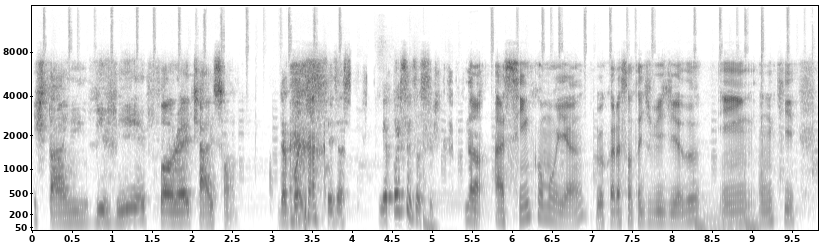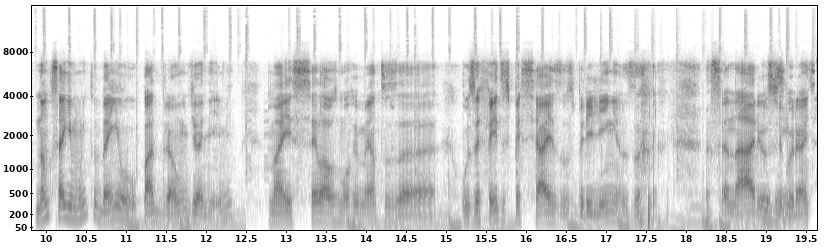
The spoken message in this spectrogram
está em Vivi Florette Ison. Depois vocês, ass- Depois vocês assistem. Não, assim como o Ian, meu coração tá dividido em um que não segue muito bem o, o padrão de anime, mas sei lá, os movimentos, ah, os efeitos especiais, os brilhinhos, o cenário, os figurantes,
